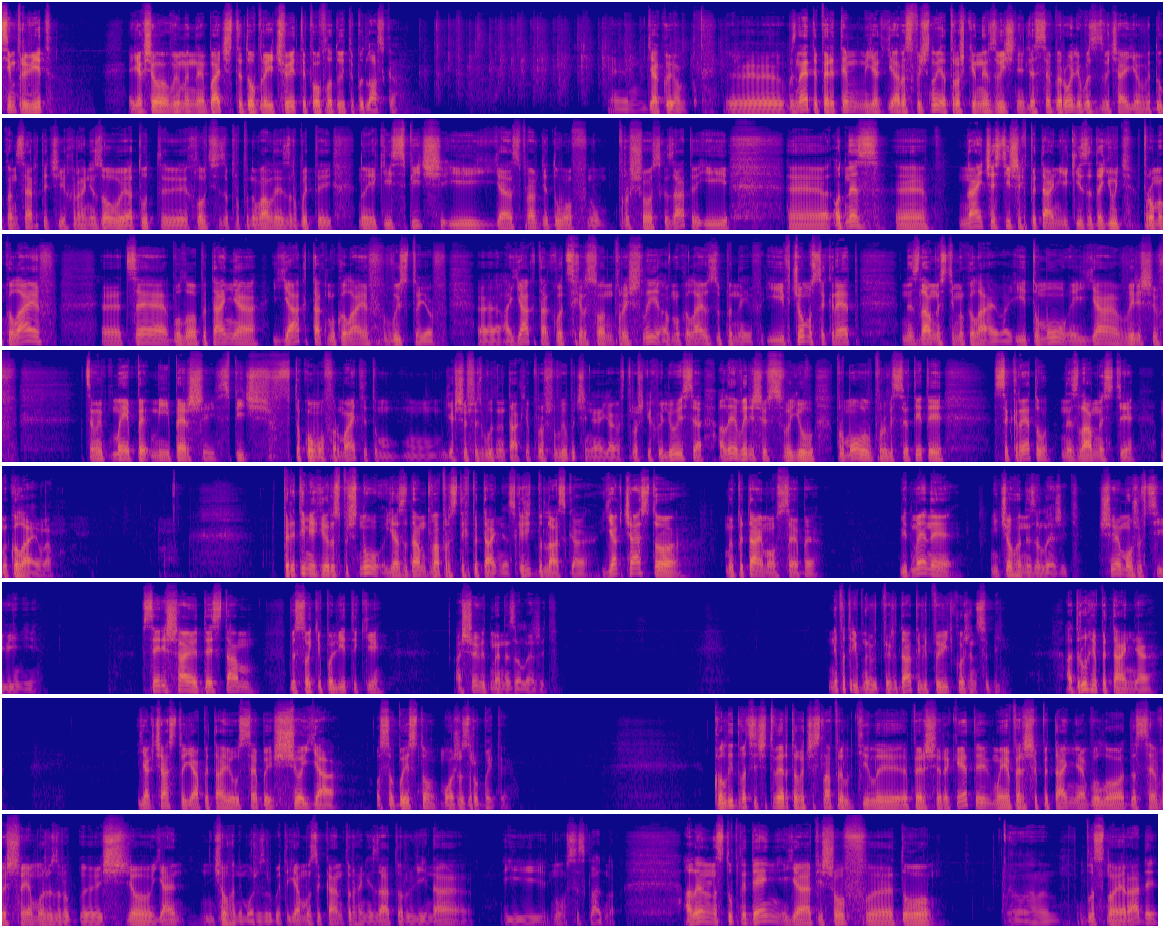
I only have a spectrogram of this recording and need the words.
Всім привіт. Якщо ви мене бачите добре і чуєте, поаплодуйте, будь ласка. Е, Дякую. Е, Ви знаєте, перед тим, як я розпочну, я трошки незвичний для себе ролі, бо зазвичай я веду концерти чи їх організовую, а тут е, хлопці запропонували зробити ну, якийсь спіч, і я справді думав, ну, про що сказати. І е, одне з е, найчастіших питань, які задають про Миколаїв, це було питання, як так Миколаїв вистояв. Е, А як так от з Херсон пройшли, а в Миколаїв зупинив? І в чому секрет незламності Миколаєва? І тому я вирішив. Це мій, мій, перший спіч в такому форматі. Тому, якщо щось буде не так, я прошу вибачення, я трошки хвилююся. Але я вирішив свою промову присвятити секрету незламності Миколаєва. Перед тим, як я розпочну, я задам два простих питання. Скажіть, будь ласка, як часто ми питаємо в себе, від мене нічого не залежить. Що я можу в цій війні? Все рішають десь там високі політики. А що від мене залежить? Не потрібно відповідати, відповідь кожен собі. А друге питання: як часто я питаю у себе, що я особисто можу зробити? Коли 24 числа прилетіли перші ракети, моє перше питання було до себе, що я можу зробити, що я нічого не можу зробити. Я музикант, організатор, війна і ну, все складно. Але на наступний день я пішов е, до е, обласної ради,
